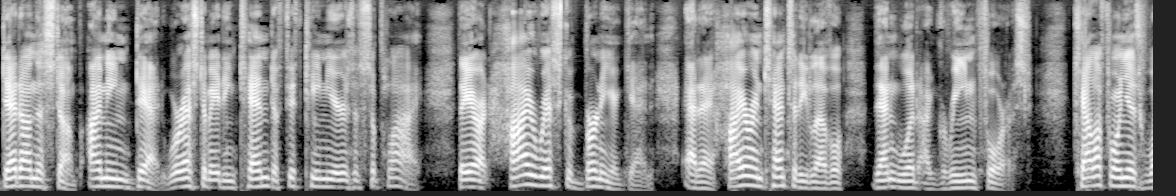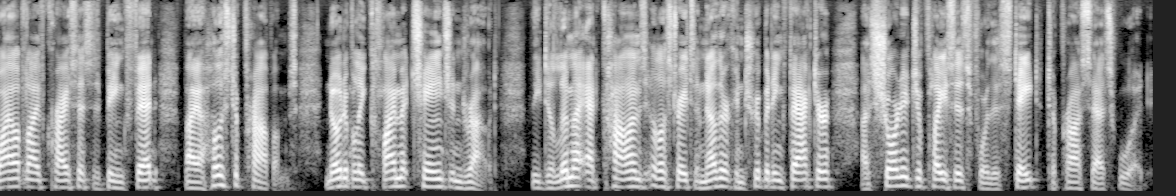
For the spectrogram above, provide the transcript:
dead on the stump. I mean, dead. We're estimating 10 to 15 years of supply. They are at high risk of burning again at a higher intensity level than would a green forest. California's wildlife crisis is being fed by a host of problems, notably climate change and drought. The dilemma at Collins illustrates another contributing factor a shortage of places for the state to process wood.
